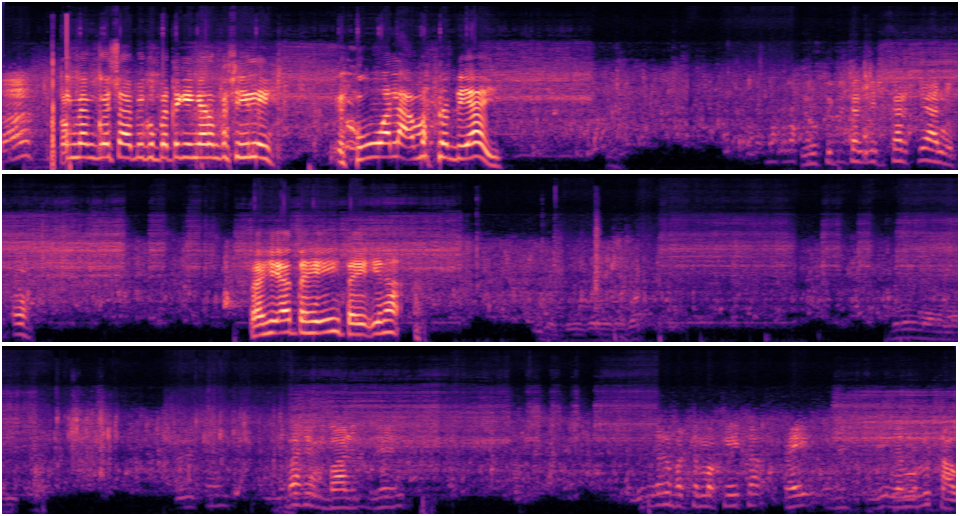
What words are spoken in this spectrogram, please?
Ha? Tingnan ko, sabi ko patingin nga ng kasili. Wala man na di ay. Yung pigtang discard yan eh. Oh. Tahi ah, tahi, tahi ina. Bakit yung balik niya eh? Hindi na ba siya makita? Kaya hindi na malutaw.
